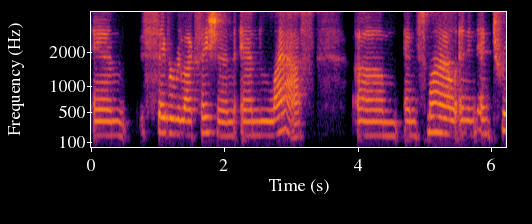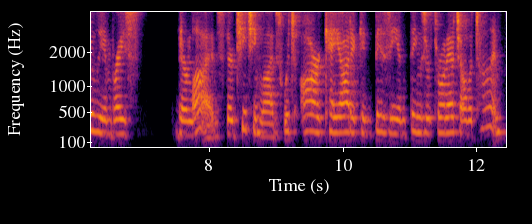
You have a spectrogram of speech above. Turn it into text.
and savor relaxation and laugh um, and smile and, and truly embrace their lives, their teaching lives, which are chaotic and busy and things are thrown at you all the time.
